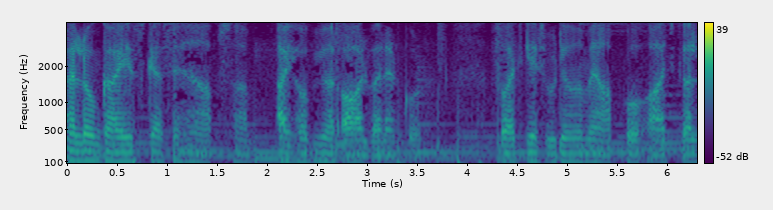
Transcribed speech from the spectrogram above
हेलो गाइस कैसे हैं आप सब? I hope you are all well and good so आज के इस वीडियो में मैं आपको आजकल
